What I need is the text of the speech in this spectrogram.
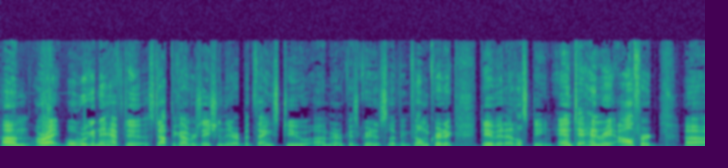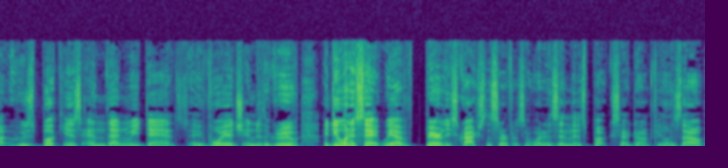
Um, all right. Well, we're going to have to stop the conversation there, but thanks to America's greatest living film critic, David Edelstein, and to Henry Alford, uh, whose book is And Then We Danced A Voyage into the Groove. I do want to say we have barely scratched the surface of what is in this book, so don't feel as though,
